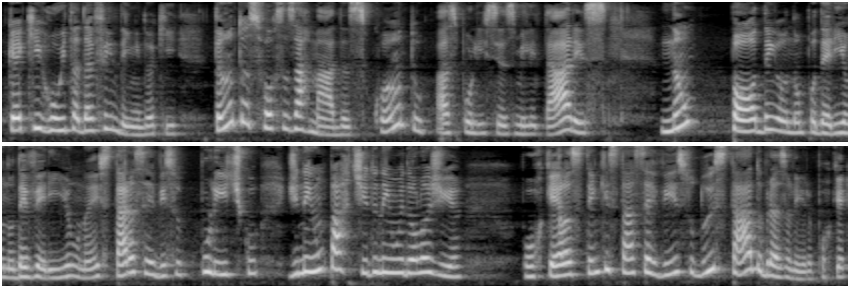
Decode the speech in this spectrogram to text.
o que é que Rui está defendendo aqui? Tanto as Forças Armadas quanto as polícias militares não podem ou não poderiam, não deveriam, né, estar a serviço político de nenhum partido e nenhuma ideologia. Porque elas têm que estar a serviço do Estado brasileiro. Porque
